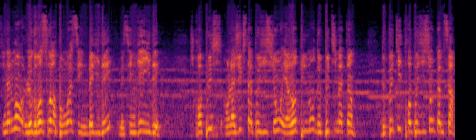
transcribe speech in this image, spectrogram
Finalement, le grand soir, pour moi, c'est une belle idée, mais c'est une vieille idée. Je crois plus en la juxtaposition et à l'empilement de petits matins, de petites propositions comme ça.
